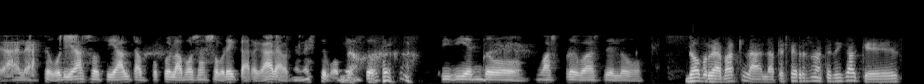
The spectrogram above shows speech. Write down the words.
a la seguridad social tampoco la vamos a sobrecargar en este momento, pidiendo más pruebas de lo... No, porque además la, la PCR es una técnica que es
